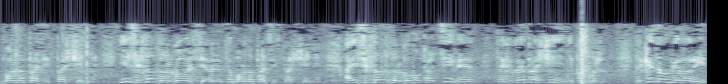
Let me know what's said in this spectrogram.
можно просить прощения. Если кто-то другого сердится, можно просить прощения. А если кто-то другому противен, то какое прощение не поможет. Так это он говорит.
